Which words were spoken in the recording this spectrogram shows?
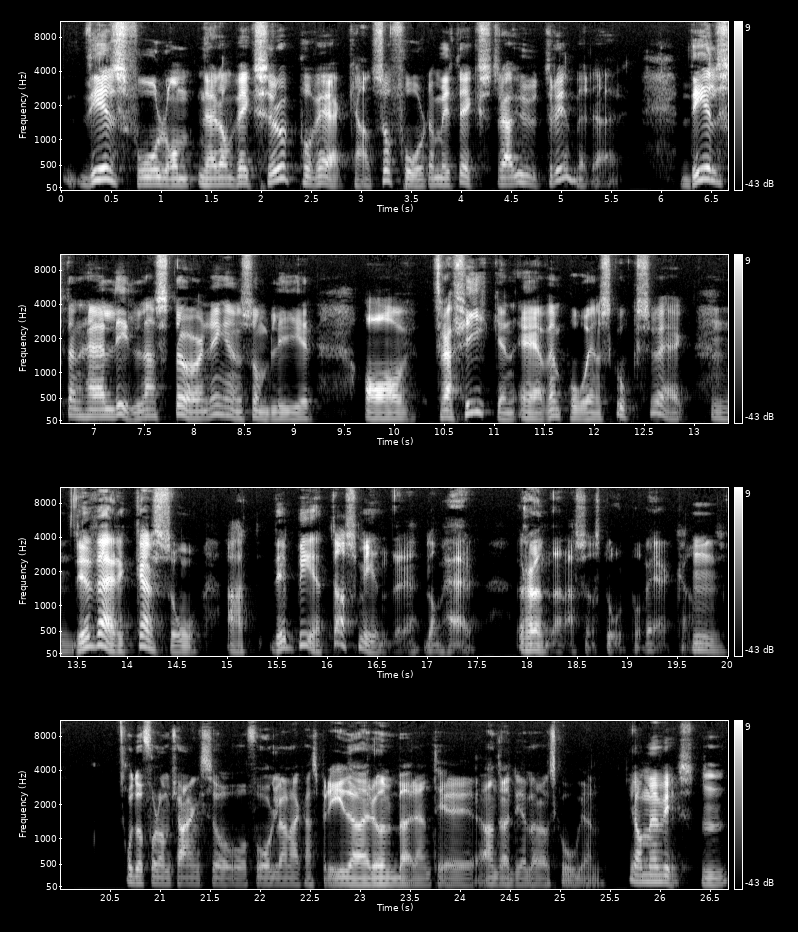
Dels får de, när de växer upp på vägkant så får de ett extra utrymme där. Dels den här lilla störningen som blir av trafiken även på en skogsväg. Mm. Det verkar så att det betas mindre de här rönnarna som står på vägkant. Och då får de chans och, och fåglarna kan sprida rönnbären till andra delar av skogen. Ja men visst. Mm.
